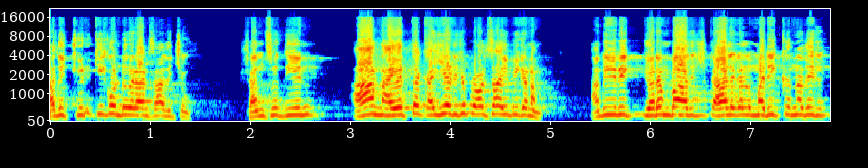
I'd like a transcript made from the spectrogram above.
അത് ചുരുക്കി കൊണ്ടുവരാൻ സാധിച്ചു. ഷംസുദ്ദീൻ ആ നയത്തെ കൈയടിച്ച് പ്രോത്സാഹിപ്പിക്കണം. അമീബിക് ജ്വരം ബാധിച്ചിട്ട് ആളുകൾ മരിക്കുന്നതിൽ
